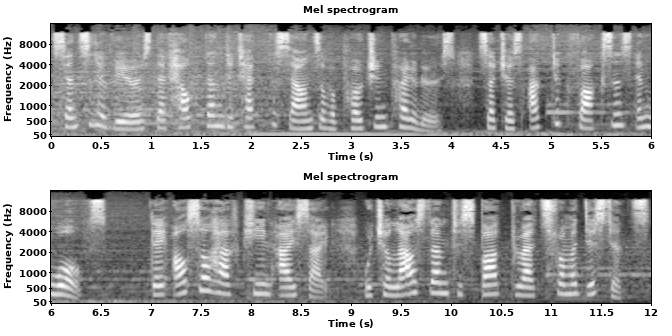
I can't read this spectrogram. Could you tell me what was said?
sensitive ears that help them detect the sounds of approaching predators, such as Arctic foxes and wolves. They also have keen eyesight, which allows them to spot threats from a distance.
